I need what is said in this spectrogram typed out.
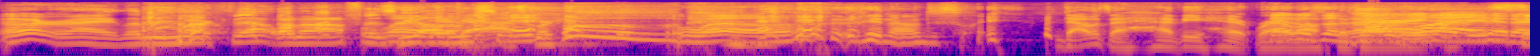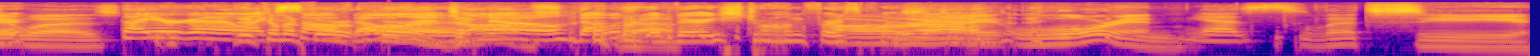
All right, let me mark that one off as Well. the all answer. gasped. you know, I'm just like, That was a heavy hit right that was off a the very It bat. heavy was. hitter. It was. Thought you were gonna They're like coming softball for- for it, but jobs. no. That was Yeah. a very strong first All question. right, Lauren. Yes. Let's see.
